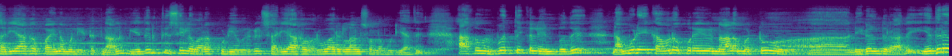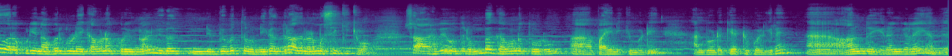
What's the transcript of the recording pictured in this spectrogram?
சரியாக பயணம் பண்ணிட்டு இருந்தாலும் எதிர் திசையில் வரக்கூடியவர்கள் சரியாக வருவார்களான்னு சொல்ல முடியாது. ஆக விபத்துக்கள் என்பது நம்முடைய கவனக்குறைவினால் மட்டும் நிகழ்ந்துராது. எதிரே வரக்கூடிய நபர்களுடைய கவனக்குறைவினால் நிகழ் விபத்து நிகழ்ந்துடும் அதை நம்ம சிக்கிக்குவோம். ஸோ ஆகவே வந்து ரொம்ப கவனத்தோடும் பயணிக்கும்படி அன்போடு கேட்டுக்கொள்கிறேன். ஆழ்ந்த இரங்கலை அந்த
